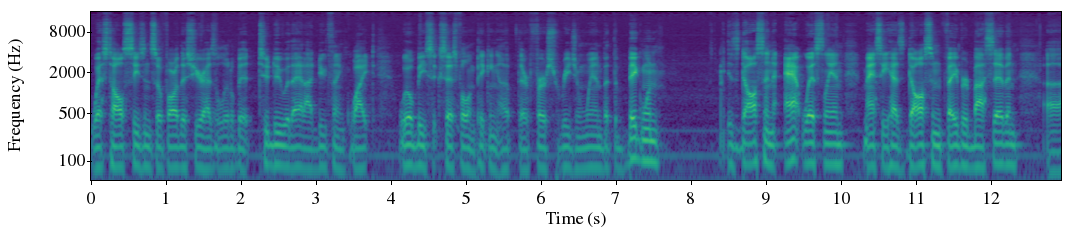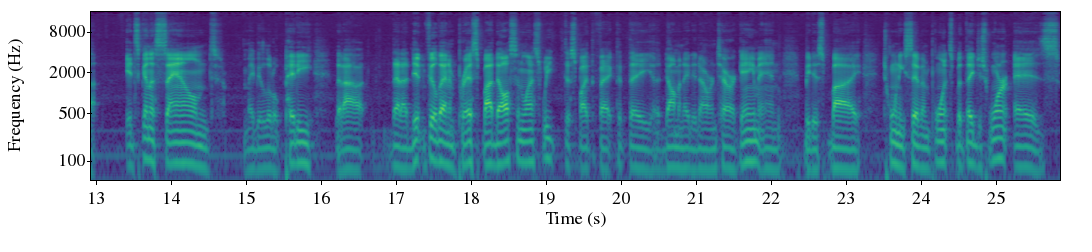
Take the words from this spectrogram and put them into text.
West Hall's season so far this year has a little bit to do with that. I do think White will be successful in picking up their first region win, but the big one is Dawson at Wesleyan. Massey has Dawson favored by seven. Uh, it's going to sound maybe a little petty that I that I didn't feel that impressed by Dawson last week, despite the fact that they uh, dominated our entire game and beat us by 27 points. But they just weren't as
